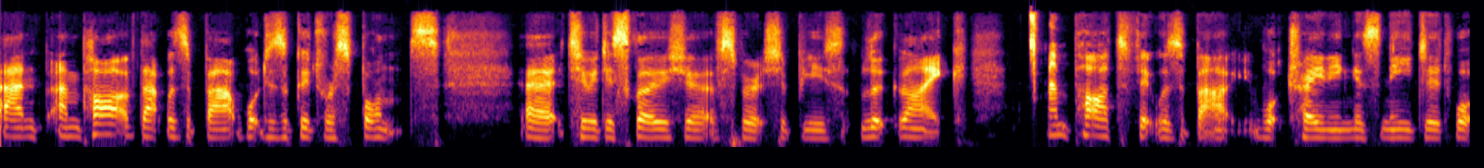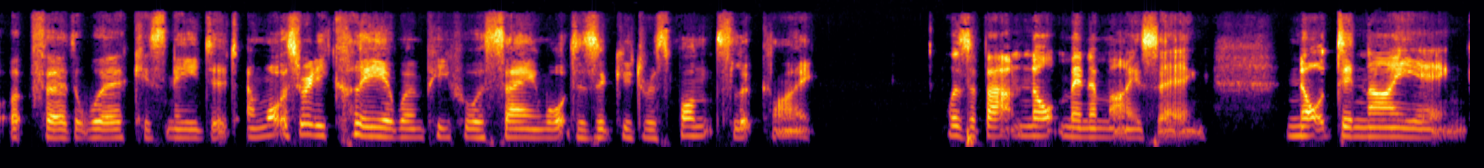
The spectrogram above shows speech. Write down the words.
And and part of that was about what does a good response uh, to a disclosure of spiritual abuse look like and part of it was about what training is needed, what further work is needed. And what was really clear when people were saying, what does a good response look like, was about not minimizing not denying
